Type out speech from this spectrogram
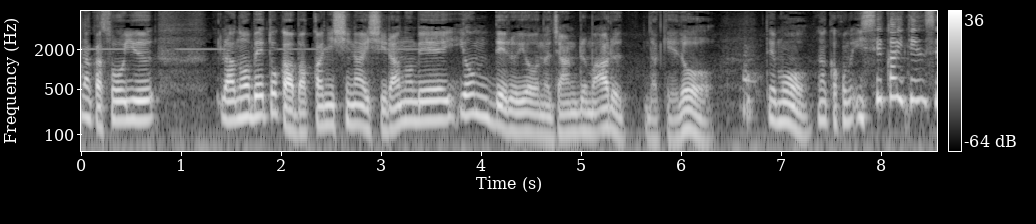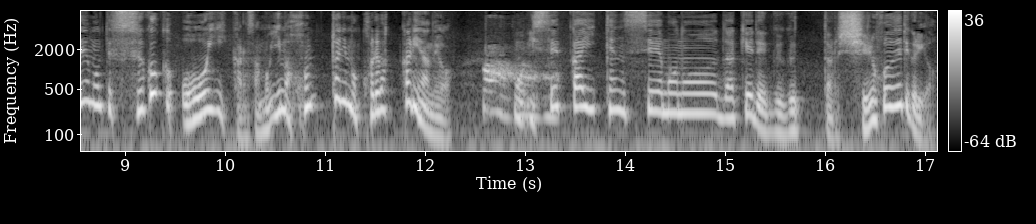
なんかそういうラノベとかバカにしないしラノベ読んでるようなジャンルもあるんだけどでもなんかこの異世界転生もんってすごく多いからさもう今本当にもうこればっかりなのよ。もう異世界転生ものだけでググったら死ぬほど出てくるよ。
